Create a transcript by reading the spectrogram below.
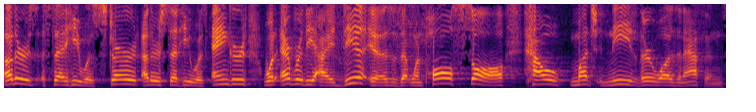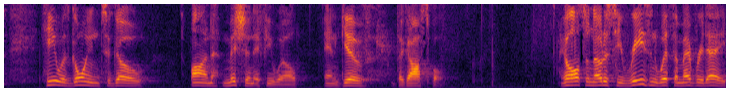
Others say he was stirred. Others said he was angered. Whatever the idea is, is that when Paul saw how much need there was in Athens, he was going to go on mission, if you will, and give the gospel. You'll also notice he reasoned with them every day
